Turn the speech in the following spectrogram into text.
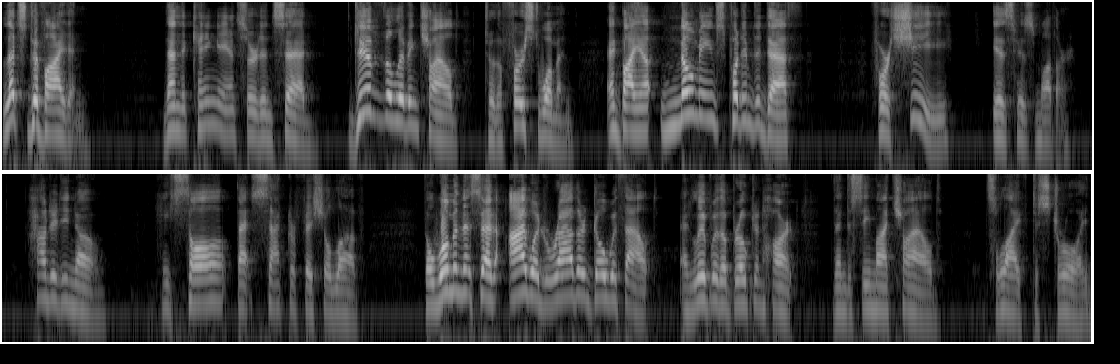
Let's divide him. Then the king answered and said, Give the living child to the first woman, and by no means put him to death, for she is his mother. How did he know? He saw that sacrificial love. The woman that said, I would rather go without and live with a broken heart than to see my child's life destroyed.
